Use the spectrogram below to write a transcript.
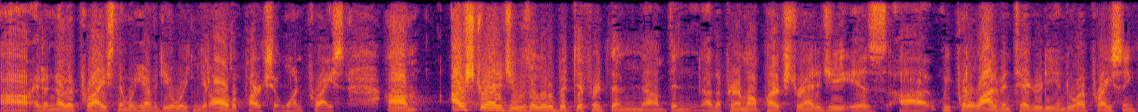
uh, at another price. Then we have a deal where you can get all the parks at one price. Um, our strategy was a little bit different than uh, than uh, the Paramount Park strategy. Is uh, we put a lot of integrity into our pricing.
